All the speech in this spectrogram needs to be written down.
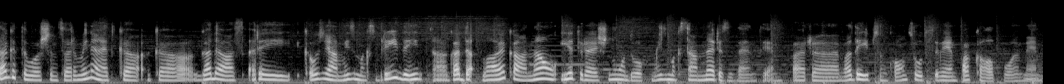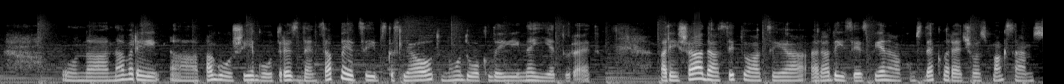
sagatavošanas var minēt, ka, ka gadās arī, ka uzņēmuma izmaksas brīdī gada laikā nav ieturējuši nodokļu izmaksām nerezidentiem par vadības un konsultatīviem pakalpojumiem un uh, nav arī uh, pagūši iegūt rezidents apliecības, kas ļautu nodokli neieturēt. Arī šādā situācijā radīsies pienākums deklarēt šos maksājumus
